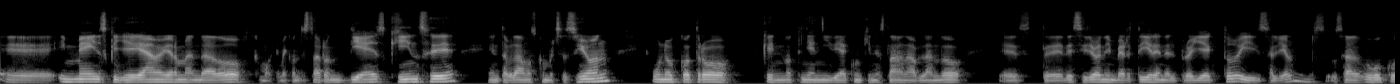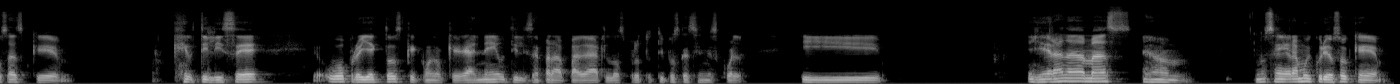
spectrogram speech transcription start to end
eh, emails que llegué a haber mandado, como que me contestaron 10, 15, entablábamos conversación, uno que otro que no tenía ni idea con quién estaban hablando, este, decidieron invertir en el proyecto y salieron. O sea, hubo cosas que, que utilicé, hubo proyectos que con lo que gané utilicé para pagar los prototipos que hacía en mi escuela. Y, y era nada más, em, no sé, era muy curioso que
